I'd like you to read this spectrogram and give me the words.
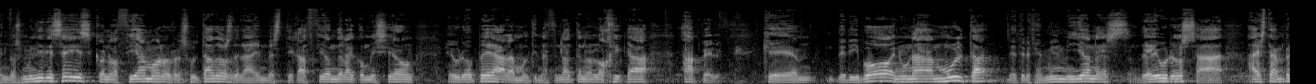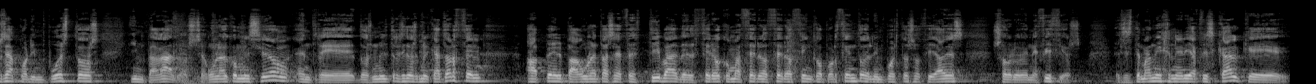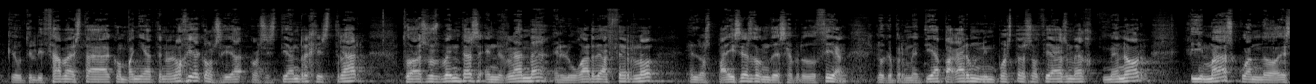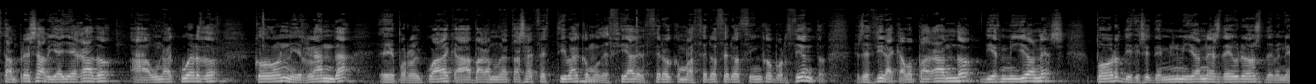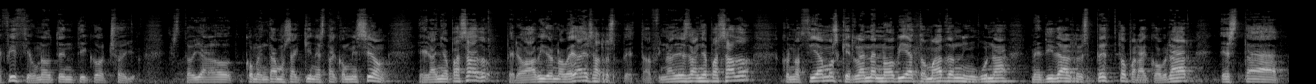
En 2016 conocíamos los resultados de la investigación de la Comisión Europea a la multinacional tecnológica Apple, que derivó en una multa de 13.000 millones de euros a, a, esta empresa por impuestos impagados. Según la Comisión, entre 2003 y 2014 Apple pagó una tasa efectiva del 0,005% del impuesto de sociedades sobre beneficios. El sistema de ingeniería fiscal que, utilizaba esta compañía tecnológica consistía, consistía en registrar todas sus ventas en Irlanda en lugar de hacerlo en los países donde se producían, lo que permitía pagar un impuesto de sociedades menor y más cuando esta empresa había llegado a un acuerdo con Irlanda, eh, por el cual acababa pagando una tasa efectiva, como decía, del 0,005%. Es decir, acabó pagando 10 millones por 17.000 millones de euros de beneficio, un auténtico chollo. Esto ya lo comentamos aquí en esta comisión el año pasado, pero ha habido novedades al respecto. A finales del año pasado conocíamos que Irlanda no había tomado ninguna medida al respecto para cobrar esta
